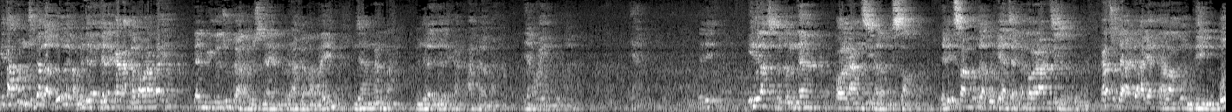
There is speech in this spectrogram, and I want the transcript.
Kita pun juga nggak boleh Pak menjelek-jelekkan agama orang lain. Dan begitu juga harusnya yang beragama lain janganlah menjelek-jelekkan agama yang lain pula. Ya. Jadi Inilah sebetulnya toleransi dalam Islam. Jadi Islam itu tidak perlu diajarkan toleransi sebetulnya. Karena sudah ada ayatnya lakum dinubu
